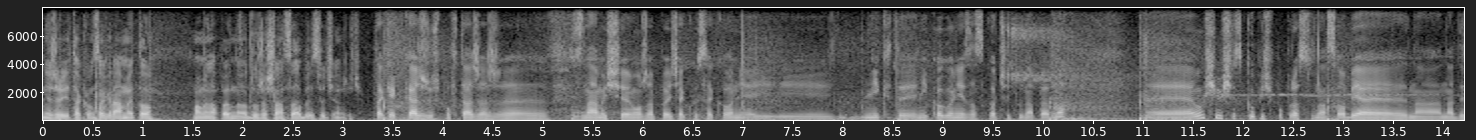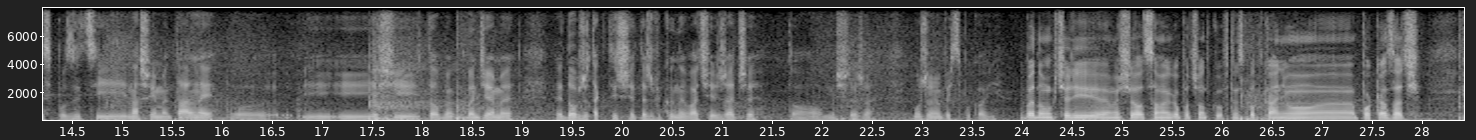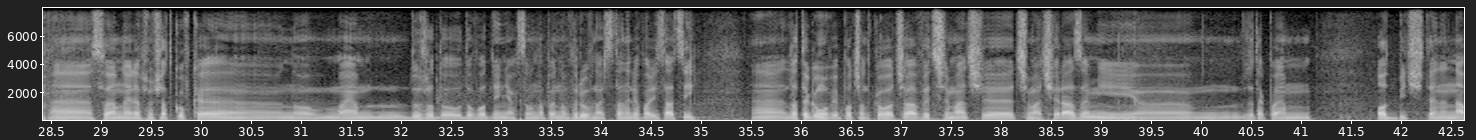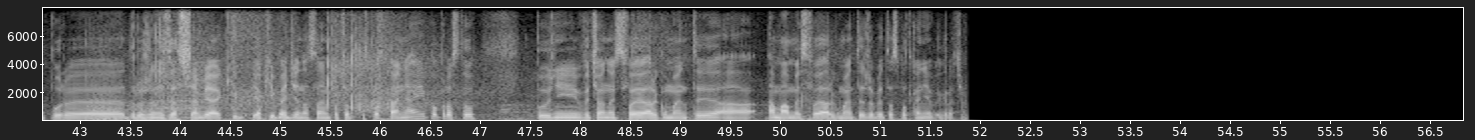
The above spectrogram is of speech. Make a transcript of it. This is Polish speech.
Jeżeli taką zagramy, to mamy na pewno duże szanse, aby zwyciężyć. Tak jak każdy już powtarza, że znamy się, można powiedzieć, jak łyse konie i, i nikt nikogo nie zaskoczy tu na pewno. E, musimy się skupić po prostu na sobie, na, na dyspozycji naszej mentalnej i, i jeśli to będziemy dobrze taktycznie też wykonywać rzeczy, to myślę, że możemy być spokojni. Będą chcieli, myślę, od samego początku w tym spotkaniu e, pokazać e, swoją najlepszą siatkówkę. No, mają dużo do udowodnienia, chcą na pewno wyrównać stan rywalizacji. E, Dlatego mówię, początkowo trzeba wytrzymać, e, trzymać się razem i, e, że tak powiem, odbić ten napór drużyny z Jastrzębia, jaki, jaki będzie na samym początku spotkania i po prostu później wyciągnąć swoje argumenty, a, a mamy swoje argumenty, żeby to spotkanie wygrać.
